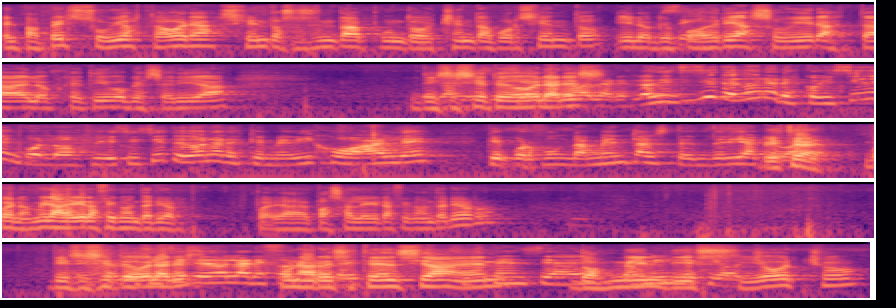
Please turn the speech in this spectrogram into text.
el papel subió hasta ahora, 160.80%, y lo que Sí. podría subir hasta el objetivo que sería De los 17 dólares. Los 17 dólares coinciden con los 17 dólares que me dijo Ale que por Fundamentals tendría que ¿Viste? valer. Bueno, mira el gráfico anterior. Puede pasarle el gráfico anterior. 17 17 dólares, dólares fue una resistencia, resistencia en en 2018,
